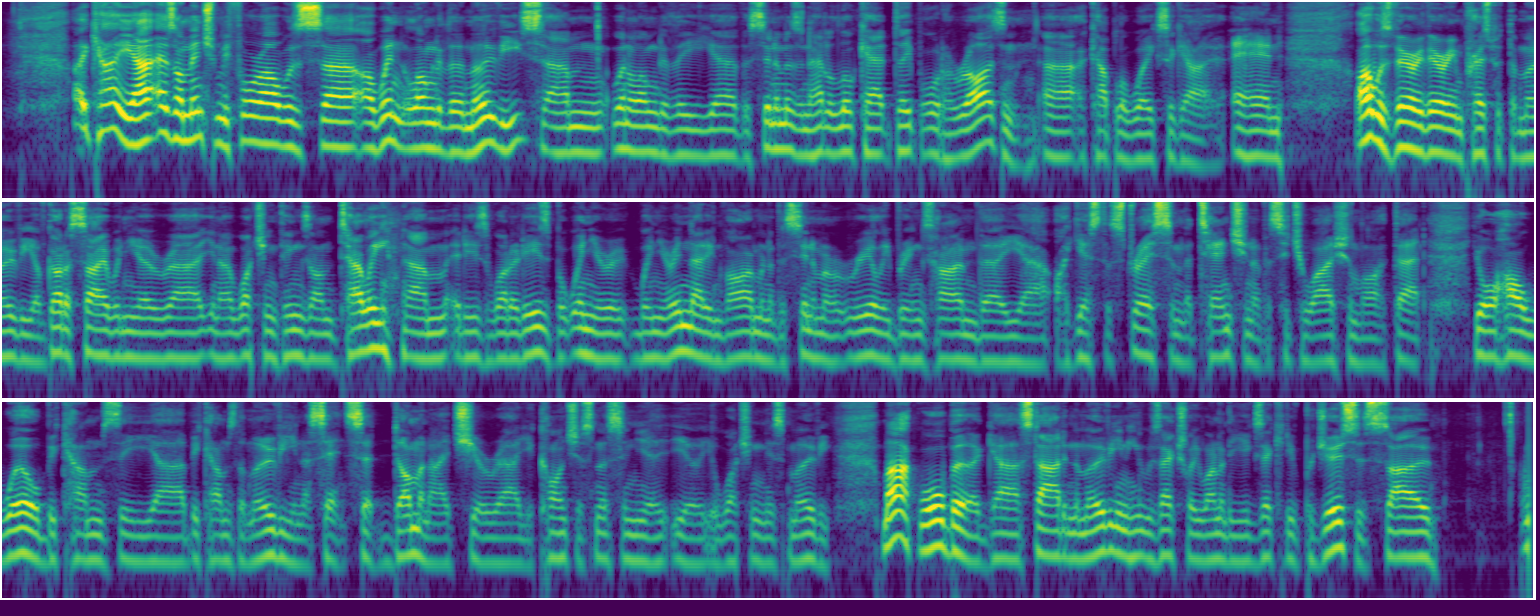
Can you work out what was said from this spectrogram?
Okay, uh, as I mentioned before, I was uh, I went along to the movies, um, went along to the uh, the cinemas and had a look at Deepwater Horizon uh, a couple of weeks ago, and I was very very impressed with the movie. I've got to say, when you're uh, you know watching things on telly, um, it is what it is. But when you're when you're in that environment of the cinema, it really brings home the uh, I guess the stress and the tension of a situation like that. Your whole world becomes the becomes the movie in a sense. It dominates your your consciousness, and you, you're, you're watching this movie. Mark uh, starred in the movie, and he was actually one of the executive producers. So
